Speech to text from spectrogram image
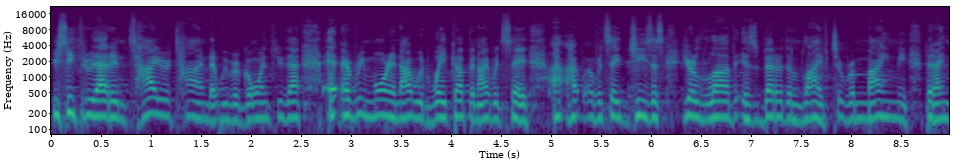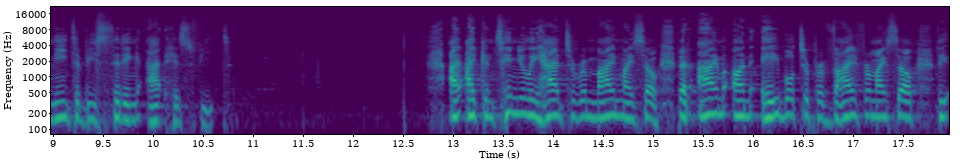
You see, through that entire time that we were going through that, every morning I would wake up and I would say, I, would say, Jesus, your love is better than life to remind me that I need to be sitting at his feet. I, I, continually had to remind myself that I'm unable to provide for myself the,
